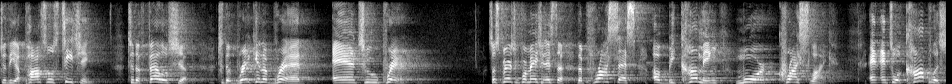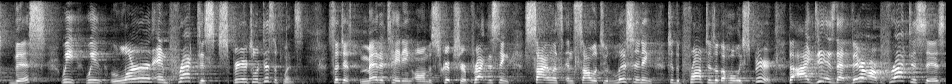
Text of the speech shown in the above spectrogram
to the apostles' teaching, to the fellowship, to the breaking of bread and to prayer. So, spiritual formation is the, the process of becoming more Christ like. And, and to accomplish this, we, we learn and practice spiritual disciplines such as meditating on the scripture, practicing silence and solitude, listening to the promptings of the Holy Spirit. The idea is that there are practices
